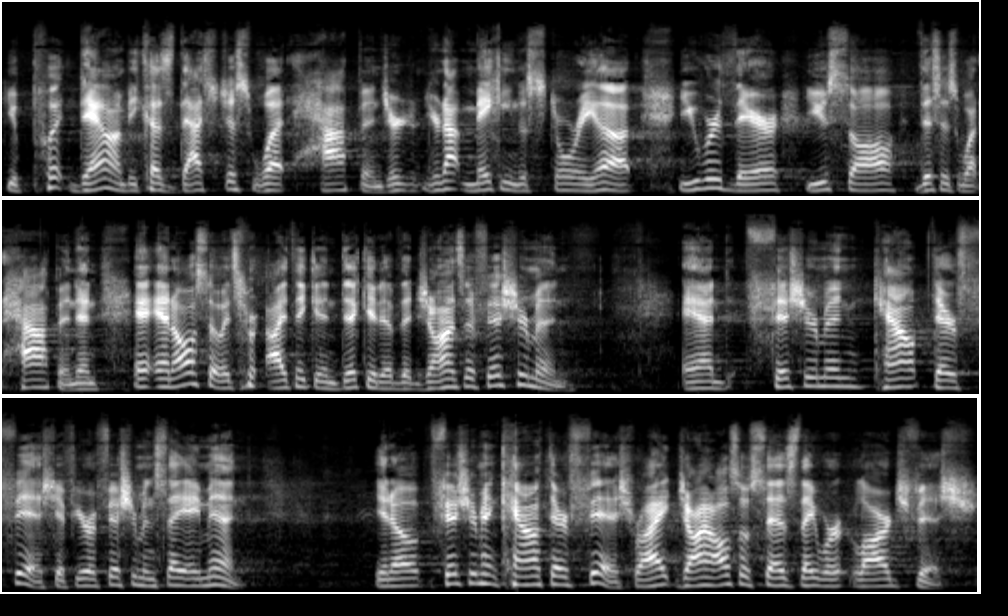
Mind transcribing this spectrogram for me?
you put down because that's just what happened. You're, you're not making the story up. You were there, you saw, this is what happened. And, and also, it's, I think, indicative that John's a fisherman. And fishermen count their fish. If you're a fisherman, say amen. You know, fishermen count their fish, right? John also says they were large fish.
